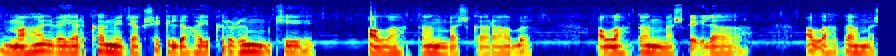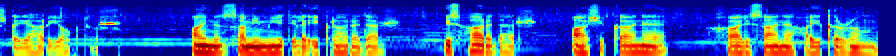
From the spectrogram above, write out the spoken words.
mahal ve yer kalmayacak şekilde haykırırım ki, Allah'tan başka Rab'ı, Allah'tan başka ilah, Allah'tan başka yar yoktur aynı samimiyet ile ikrar eder, izhar eder, aşıkkane, halisane haykırırım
